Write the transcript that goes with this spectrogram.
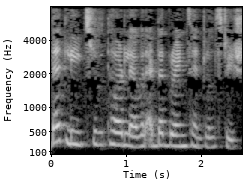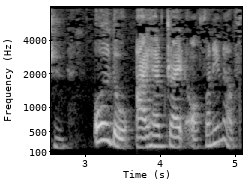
that leads to the third level at the Grand Central Station although I have tried often enough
